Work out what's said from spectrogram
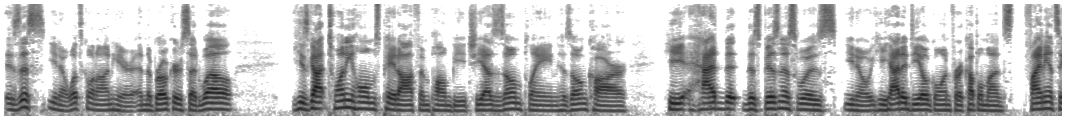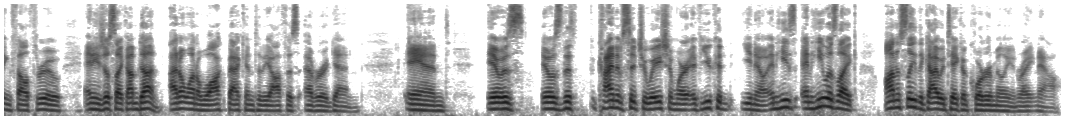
"Is this you know what's going on here?" And the broker said, "Well." He's got 20 homes paid off in Palm Beach. He has his own plane, his own car he had the, this business was you know he had a deal going for a couple months financing fell through and he's just like i'm done i don't want to walk back into the office ever again and it was it was this kind of situation where if you could you know and he's and he was like honestly the guy would take a quarter million right now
